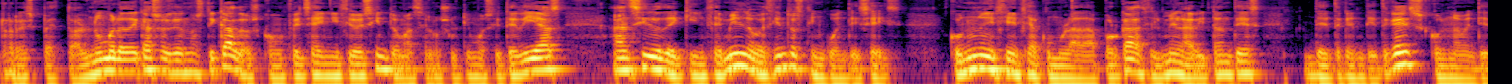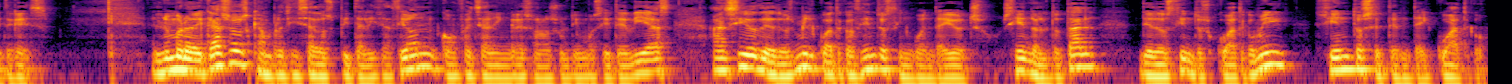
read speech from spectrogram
respecto al número de casos diagnosticados con fecha de inicio de síntomas en los últimos 7 días, han sido de 15.956, con una incidencia acumulada por cada 100.000 habitantes de 33,93. El número de casos que han precisado hospitalización con fecha de ingreso en los últimos 7 días han sido de 2.458, siendo el total de 204.174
